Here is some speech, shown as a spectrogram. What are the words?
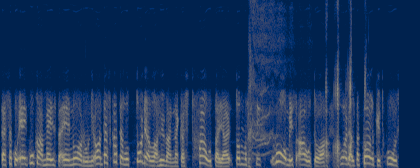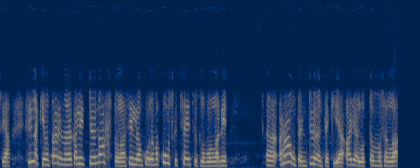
tässä kun ei kukaan meistä ei nuoru, niin on tässä katsellut todella hyvän näköistä hauta tuommoista siis ruumisautoa vuodelta 36 ja silläkin on tarina, joka liittyy Nastolaan. Sille on kuulemma 60-70-luvulla niin ä, Rauten työntekijä ajellut tuommoisella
